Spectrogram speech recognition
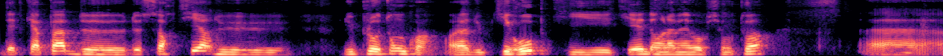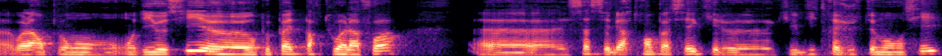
d'être capable de, de sortir du, du peloton quoi. Voilà, du petit groupe qui qui est dans la même option que toi. Euh, voilà, on, peut, on, dit aussi, euh, on peut pas être partout à la fois. Euh, ça, c'est Bertrand Passé qui le, qui le dit très justement aussi.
